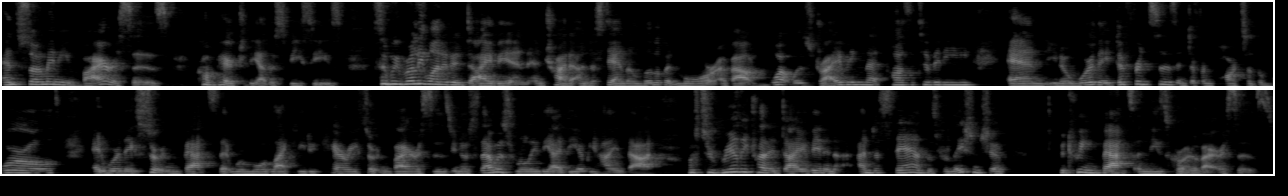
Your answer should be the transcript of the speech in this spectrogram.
and so many viruses compared to the other species. So we really wanted to dive in and try to understand a little bit more about what was driving that positivity and you know were there differences in different parts of the world and were there certain bats that were more likely to carry certain viruses you know so that was really the idea behind that was to really try to dive in and understand this relationship between bats and these coronaviruses.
